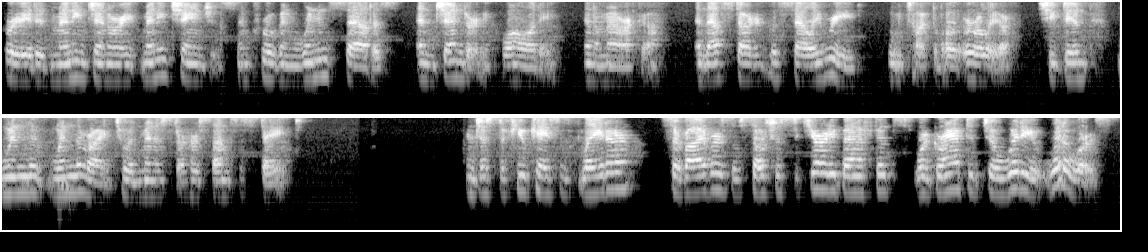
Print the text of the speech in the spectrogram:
created many generate many changes improving women's status and gender equality in America. And that started with Sally Reed, who we talked about earlier. She did win the win the right to administer her son's estate. And just a few cases later, survivors of Social Security benefits were granted to widow- widowers,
